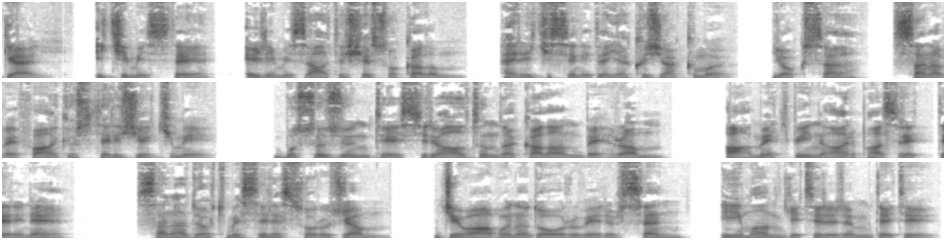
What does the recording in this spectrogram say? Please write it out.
Gel, ikimiz de elimizi ateşe sokalım. Her ikisini de yakacak mı? Yoksa sana vefa gösterecek mi? Bu sözün tesiri altında kalan Behram, Ahmet bin Harp Hazretlerine, sana dört mesele soracağım. Cevabını doğru verirsen, iman getiririm dedi.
